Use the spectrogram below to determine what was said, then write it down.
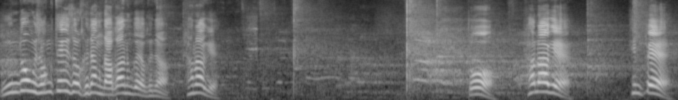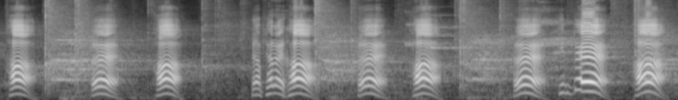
운동 상태에서 그냥 나가는 거야, 그냥. 편하게. 또, 편하게. 힘 빼. 가. 예. 가. 그냥 편하게 가. 예. 가. 예. 힘 빼. 가.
